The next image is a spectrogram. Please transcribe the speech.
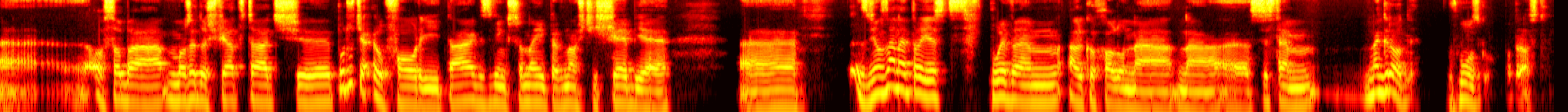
e, osoba może doświadczać poczucia euforii, tak, zwiększonej pewności siebie. E, Związane to jest z wpływem alkoholu na, na system nagrody w mózgu po prostu.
